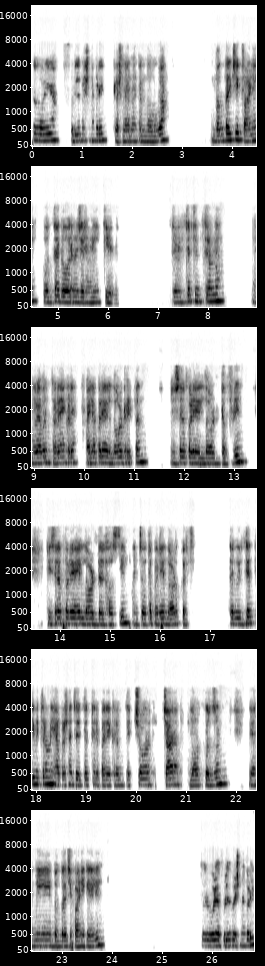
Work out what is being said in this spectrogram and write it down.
वळूया पुढील प्रश्नाकडे. प्रश्न क्रमांक नववा. बंगालची फाळणी कोणत्या गव्हर्नर जनरलनी केली? तर विद्यार्थी मित्रांनो मुळावरून पर्यायाकडे. पहिला पर्याय लॉर्ड रिपन दुसरा पर्याय लॉर्ड डफरिन तिसरा पर्याय आहे लॉर्ड डलहौसी आणि चौथा पर्याय लॉर्ड कर्झन तर विद्यार्थी मित्रांनो ह्या प्रश्नाचे उत्तर पर्याय क्रमांक चार लॉर्ड कर्झन यांनी बंगालची पाणी केलेली. तर वळूया पुढील प्रश्नाकडे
